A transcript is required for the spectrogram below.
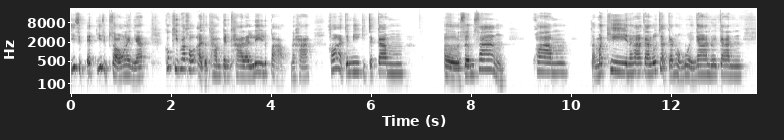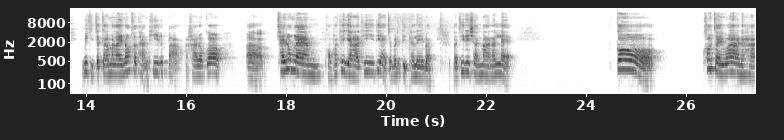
ยี่สิบเอ็ดยี่สิบสองอะไรเงี้ย ก็คิดว่าเขาอาจจะทำเป็นคาร์แรลลี่หรือเปล่านะคะ เขาอาจจะมีกิจกรรม เอ่อ เสริมสร้างความสามัคคีนะคะ การรู้จักกันของหน่วยงานโดยการมีกิจกรรมอะไรนอกสถานที่หรือเปล่านะคะ แล้วก็ใช้โรงแรมของพัทยาที่ที่อาจจะไม่ได้ติดทะเลแบบ แบบที่ดิฉันมานั่นแหละ ก็เข้าใจว่านะคะ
